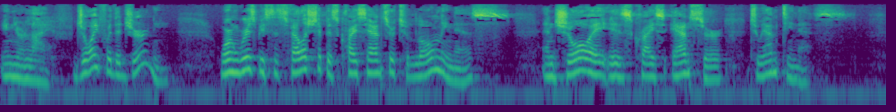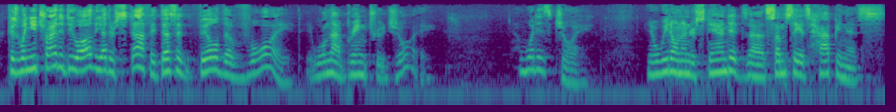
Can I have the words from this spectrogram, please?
in your life, joy for the journey. Warren Wiersbe says, fellowship is Christ's answer to loneliness, and joy is Christ's answer to emptiness. Because when you try to do all the other stuff, it doesn't fill the void. It will not bring true joy. What is joy? You know, we don't understand it. Uh, some say it's happiness.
